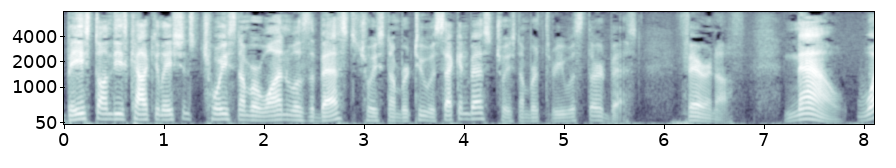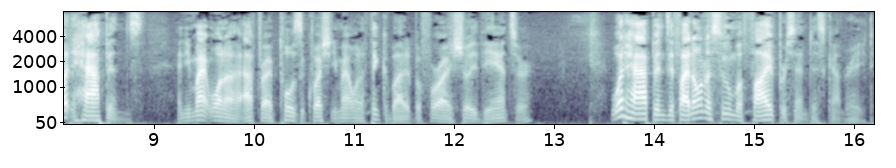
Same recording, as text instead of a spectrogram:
based on these calculations, choice number one was the best, choice number two was second best, choice number three was third best. Fair enough. Now, what happens? And you might want to, after I pose the question, you might want to think about it before I show you the answer. What happens if I don't assume a 5% discount rate?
